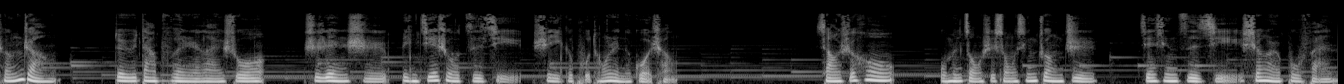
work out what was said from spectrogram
成长，对于大部分人来说，是认识并接受自己是一个普通人的过程。小时候，我们总是雄心壮志，坚信自己生而不凡。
